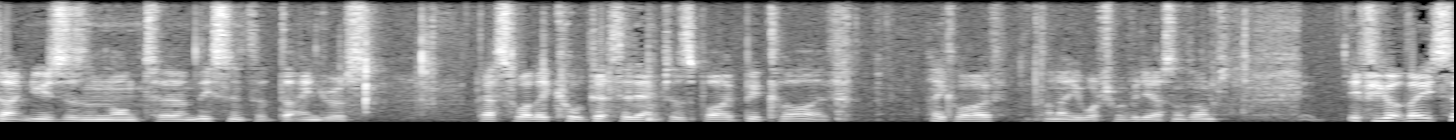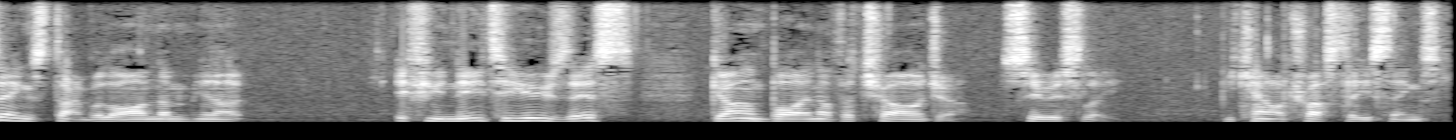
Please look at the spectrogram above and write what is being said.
Don't use them long term. These things are dangerous. That's why they call death adapters by Big Clive. Hey Clive, I know you watch my videos sometimes. If you've got these things, don't rely on them. You know, if you need to use this, go and buy another charger. Seriously, you cannot trust these things.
